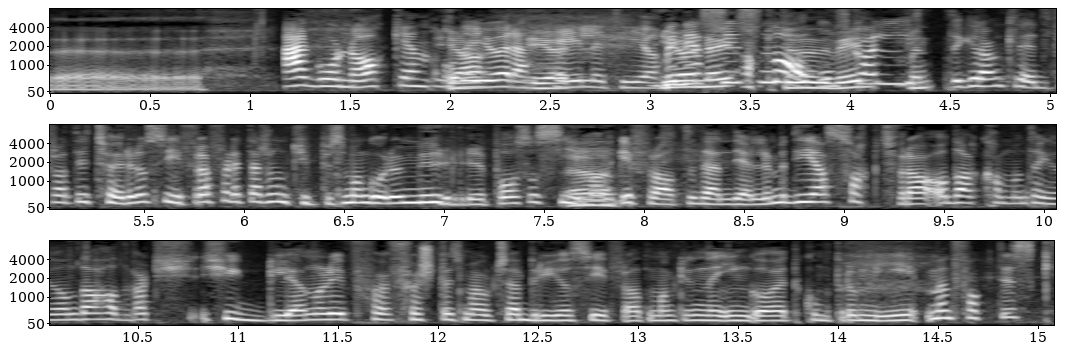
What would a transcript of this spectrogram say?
uh... Jeg går naken, og Ja, det gjør jeg gjør- hele tida. Men jeg syns naboen skal ha litt men... kred for at de tør å si fra. For dette er sånn type som man går og murrer på, så sier Ja. man ikke fra til den det gjelder. Men de har sagt fra, og da kan man tenke sånn, det hadde vært hyggelig når de først liksom har gjort seg bry og sier fra at man kunne inngå et kompromiss. Men faktisk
